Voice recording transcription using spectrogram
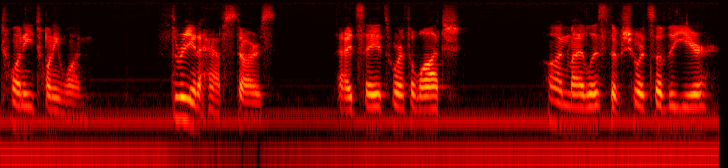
2021. Three and a half stars. I'd say it's worth a watch. On my list of shorts of the year,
